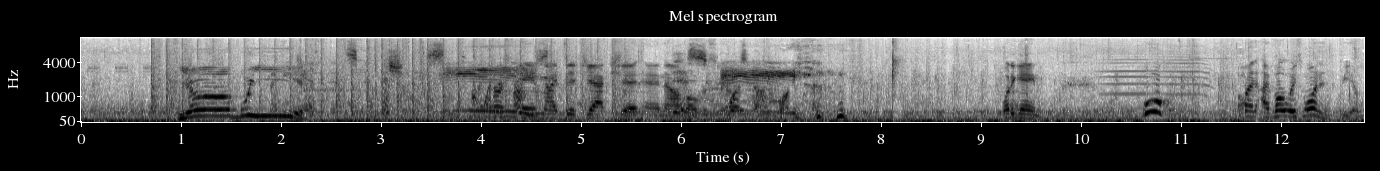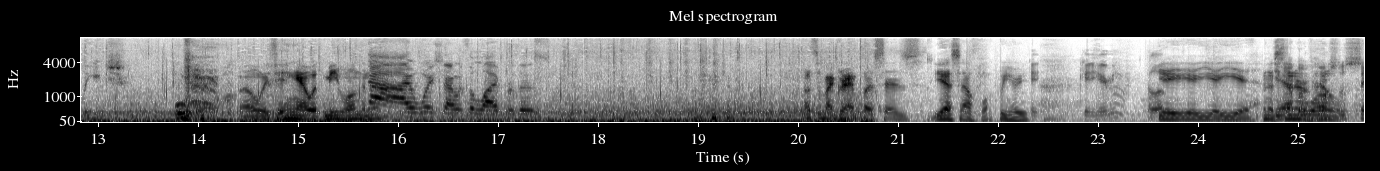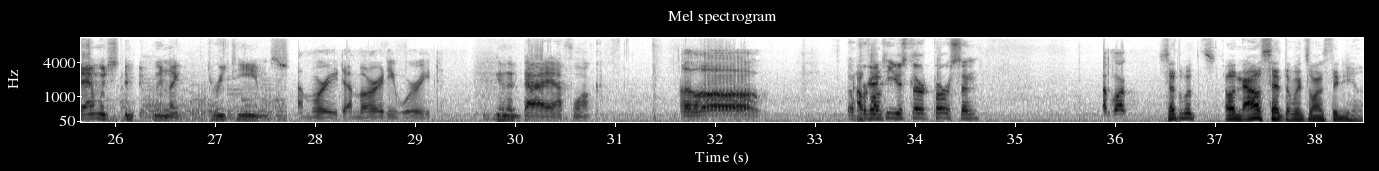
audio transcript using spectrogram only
Yo, boy! Candidates initially seemed First game I did jack shit and now I'm This over. was not one. What a game. Woo. Man, I've always wanted to be a leech. Oh, if you hang out with me long enough. Ah, I wish I was alive for this. That's what my grandpa says. Yes, Alpha, we hear you. Can, can you hear me? Hello? Yeah, yeah, yeah, yeah. In the Yeah, center but we're hell. also sandwiched in between like three teams. I'm worried. I'm already worried. You're gonna die, Afwalk. Oh! Don't I'll forget to use third person. I walk- Sethwitz. Oh, now Sethwitz wants to join.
